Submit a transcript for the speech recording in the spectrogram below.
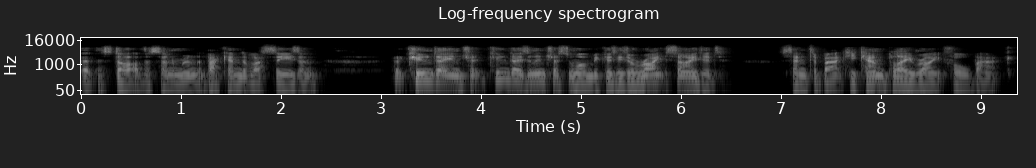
at the start of the summer and the back end of last season. But Kounde is an interesting one because he's a right-sided centre back. He can play right full back,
